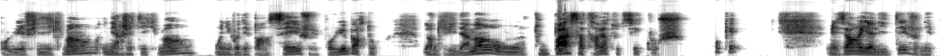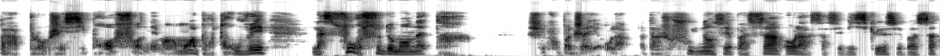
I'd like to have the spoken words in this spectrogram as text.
pollué physiquement, énergétiquement, au niveau des pensées, je suis pollué partout. Donc évidemment, tout passe à travers toutes ces couches. Ok. Mais en réalité, je n'ai pas à plonger si profondément en moi pour trouver la source de mon être. Il faut pas que j'aille. Oh là, attends, je fouille. Non, c'est pas ça. Oh là, ça c'est visqueux, c'est pas ça.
